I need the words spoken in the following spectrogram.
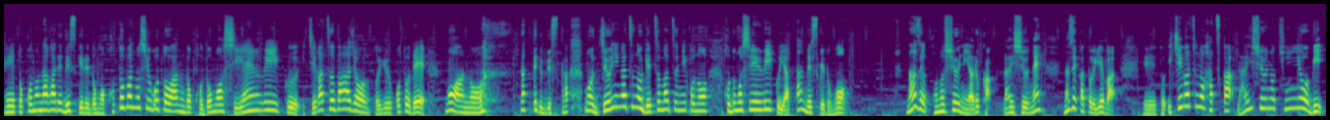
えーと、この流れですけれども言葉の仕事子ども支援ウィーク1月バージョンということでもうあの なんていうんですかもう12月の月末にこの子ども支援ウィークやったんですけどもなぜこの週にやるか、来週ね。なぜかといえば、えっ、ー、と、1月の20日、来週の金曜日、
